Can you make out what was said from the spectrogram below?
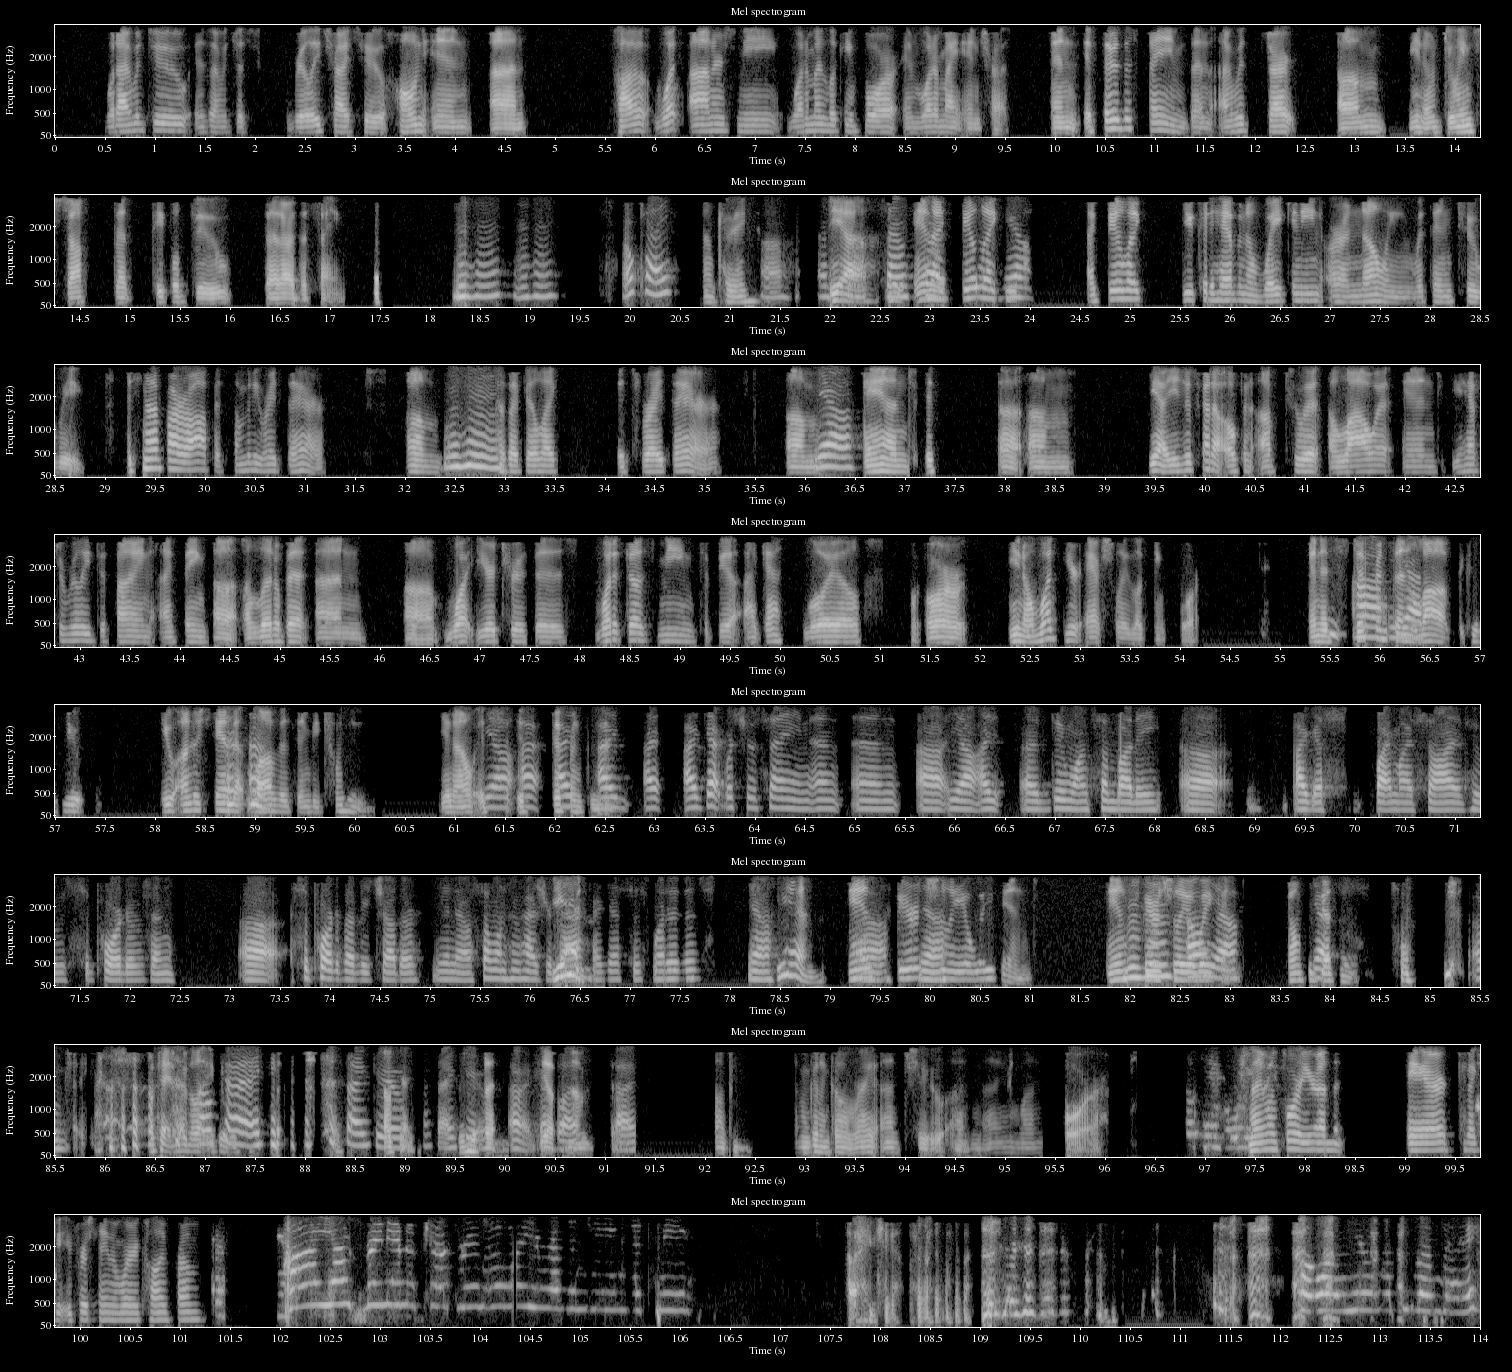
what I would do is I would just really try to hone in on how what honors me, what am I looking for, and what are my interests. And if they're the same, then I would start, um, you know, doing stuff that people do that are the same. Mhm. Mhm. Okay. Okay. Uh, Yeah, sounds- and I feel like yeah. I feel like you could have an awakening or a knowing within two weeks. It's not far off. It's somebody right there. Um, Mhm. because I feel like it's right there. Um, Yeah. and it's uh um yeah you just got to open up to it allow it and you have to really define i think uh, a little bit on uh what your truth is what it does mean to be i guess loyal or you know what you're actually looking for and it's Uh, different than yes. love because you You understand that love is in between. You know, it's yeah, it's I, different. I, I, I I get what you're saying, and and uh yeah, I I do want somebody, uh I guess, by my side who's supportive and uh supportive of each other. You know, someone who has your Yeah. back. I guess is what it is. Yeah. yeah, and Uh, spiritually awakened, and Mhm. spiritually Oh, awakened. yeah. Don't forget Yes. that. Okay. Okay, I'm gonna let you go. okay. Thank you. Okay. Thank you. it All right. Yep. I'm, Bye. okay. I'm gonna go right on to uh, nine one four. Nine one four. You're on the air. Can I get your first name and where you're calling from? Hi, yes, my name is Catherine. How are you, Reverend James? It's me. Hi, Catherine. How are you? Happy Monday.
